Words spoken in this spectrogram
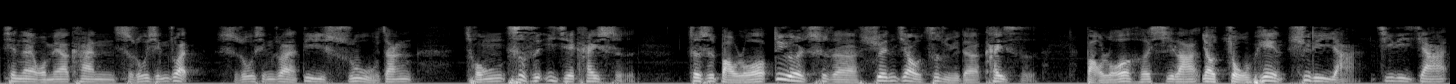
现在我们要看《使徒行传》，《使徒行传》第十五章，从四十一节开始，这是保罗第二次的宣教之旅的开始。保罗和希拉要走遍叙利亚、基利加，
